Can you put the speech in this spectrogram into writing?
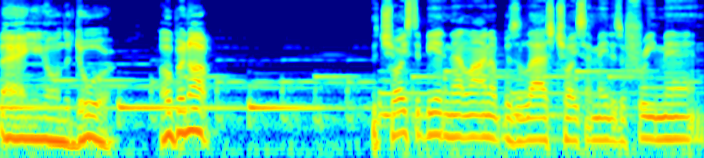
banging on the door. Open up. The choice to be in that lineup was the last choice I made as a free man.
